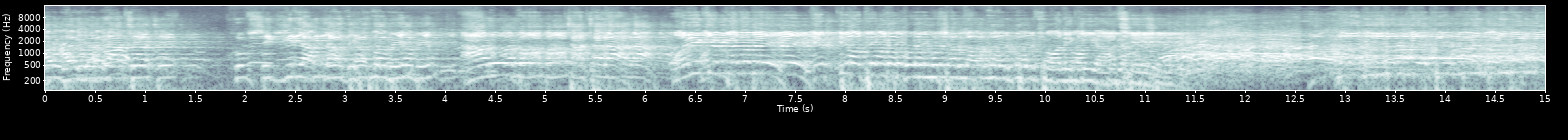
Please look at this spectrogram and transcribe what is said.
আরও ভাইজানরা আছে খুব শিগগিরই আপনারা দেখতে পাবেন। আরও বাবা চাচারা অনেকে বেরোবে। একটু অপেক্ষা করুন ইনশাআল্লাহ আপনাদের পক্ষে অনেকেই আছে। আপনারা নিজেদেরকে এতিম মনে করবেন না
